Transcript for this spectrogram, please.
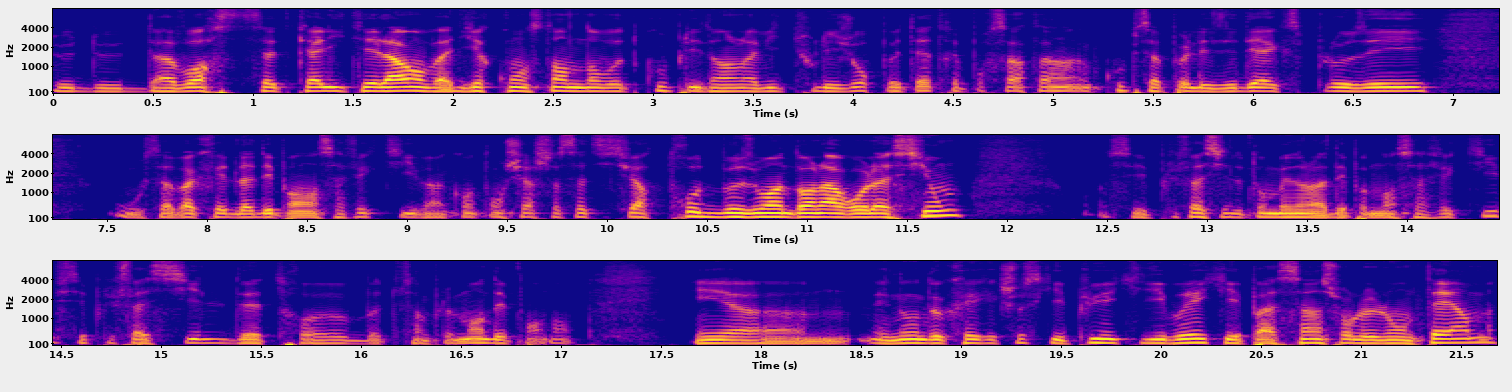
d'avoir de, cette qualité-là, on va dire, constante dans votre couple et dans la vie de tous les jours peut-être. Et pour certains couples, ça peut les aider à exploser où ça va créer de la dépendance affective. Hein. Quand on cherche à satisfaire trop de besoins dans la relation, c'est plus facile de tomber dans la dépendance affective, c'est plus facile d'être euh, bah, tout simplement dépendant. Et, euh, et, donc de créer quelque chose qui est plus équilibré, qui n'est pas sain sur le long terme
